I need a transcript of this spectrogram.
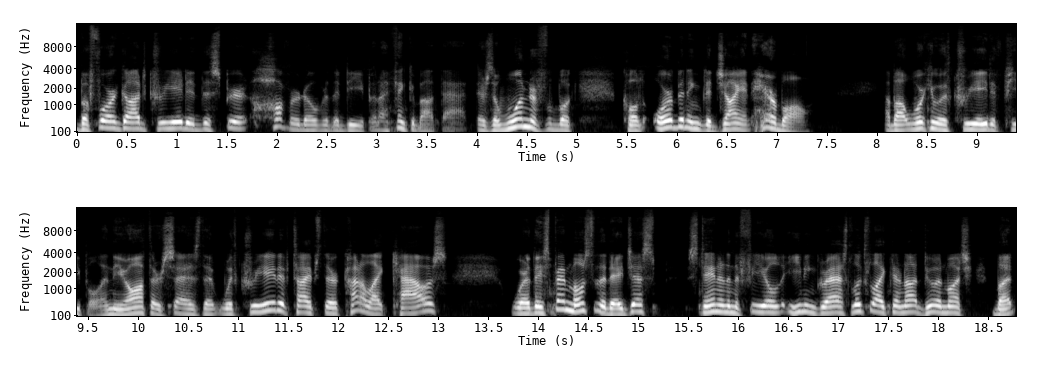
before God created, the Spirit hovered over the deep. And I think about that. There's a wonderful book called Orbiting the Giant Hairball about working with creative people. And the author says that with creative types, they're kind of like cows, where they spend most of the day just standing in the field, eating grass. Looks like they're not doing much, but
